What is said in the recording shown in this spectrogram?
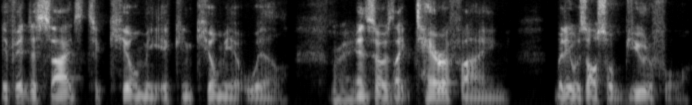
If it decides to kill me, it can kill me at will. Right. And so it was like terrifying, but it was also beautiful.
